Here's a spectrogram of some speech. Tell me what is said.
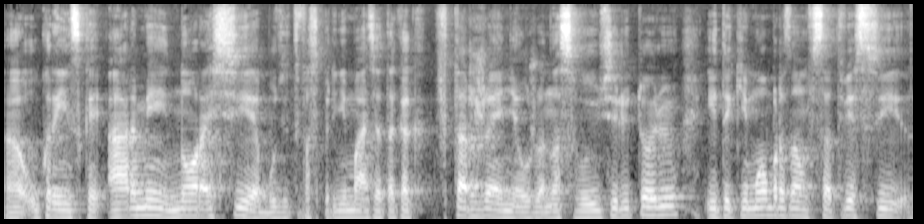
э, украинской армии, но Россия будет воспринимать это как вторжение уже на свою территорию. И таким образом, в соответствии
